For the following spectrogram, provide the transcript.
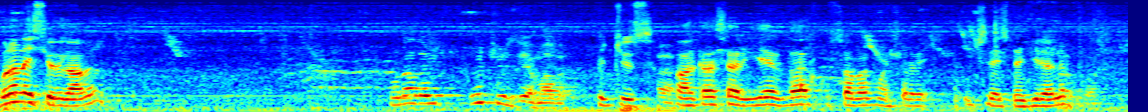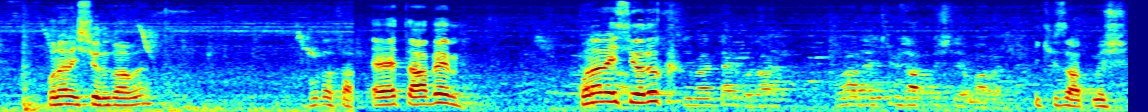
Buna ne istiyorduk abi? Buna da 300 diyorum abi. 300. Evet. Arkadaşlar yer dar. Kusura bakma şöyle bir içine girelim. Buna ne istiyorduk abi? Bu da sat. Evet abim. Buna ne istiyorduk? Simentel bu da. Buna da 260 diyorum abi. 260.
